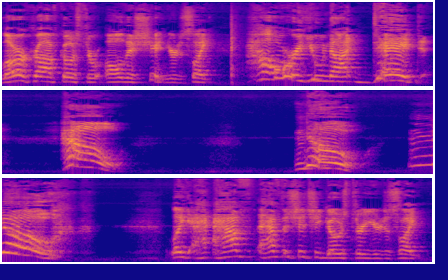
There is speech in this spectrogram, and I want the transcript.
Lara Croft goes through all this shit, and you're just like, how are you not dead? How? No. No. Like, half, half the shit she goes through, you're just like,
